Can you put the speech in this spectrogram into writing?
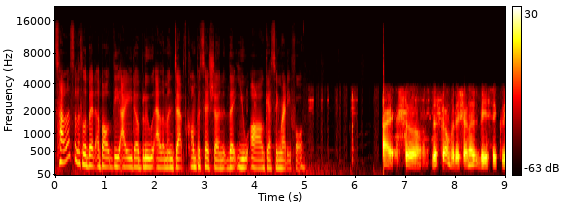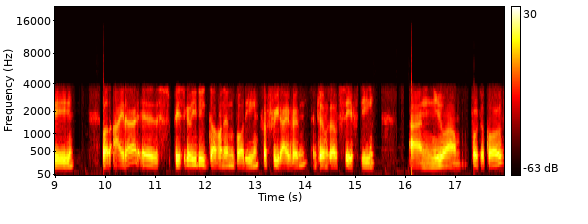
Tell us a little bit about the AIDA Blue Element Depth competition that you are getting ready for. All right. So this competition is basically well, AIDA is basically the governing body for freediving in terms of safety and new um, protocols.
